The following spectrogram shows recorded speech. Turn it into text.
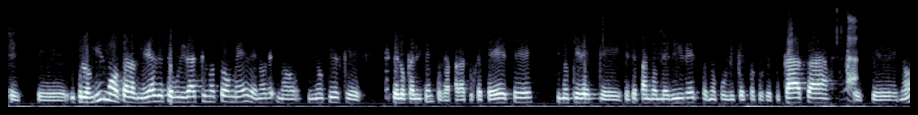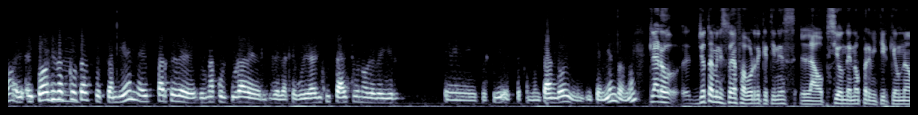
Este, y por lo mismo, o sea, las medidas de seguridad que uno tome, de no, de- no si no quieres que te localicen, pues apaga tu GPS. Si no quieres que, sepan dónde vives, pues no publiques fotos de tu casa, Ah. este, ¿no? Y, y todas esas cosas, pues también es parte de, de una cultura de, de la seguridad digital que uno debe ir, eh, pues sí, este, fomentando y, y teniendo, ¿no? Claro, eh, yo también estoy a favor de que tienes la opción de no permitir que una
